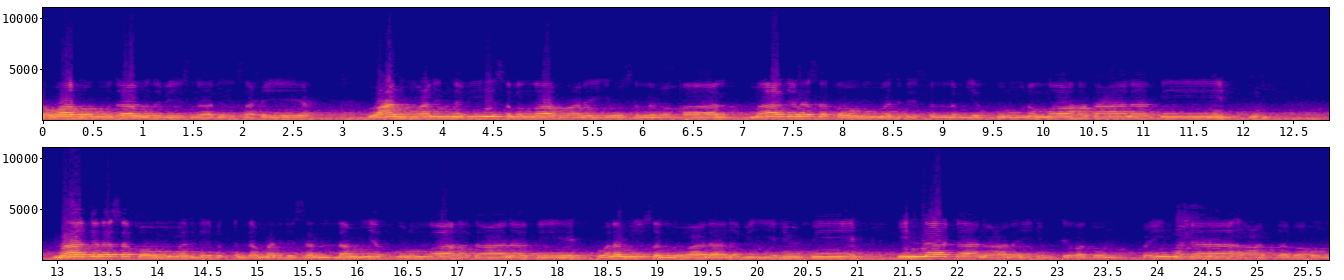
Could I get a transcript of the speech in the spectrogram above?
رواه أبو داود بإسناد صحيح. وعنه عن النبي صلى الله عليه وسلم قال ما جلس قوم مجلسا لم يذكرون الله تعالى فيه. ما جلس قوم مجلسا لم يذكروا الله تعالى فيه ولم يصلوا على نبيهم فيه إلا كان عليهم ترة فإن شاء عذبهم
